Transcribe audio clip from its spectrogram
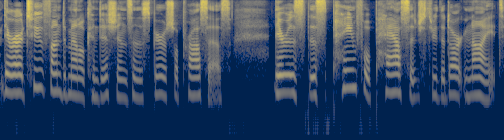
There are two fundamental conditions in the spiritual process. There is this painful passage through the dark night,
